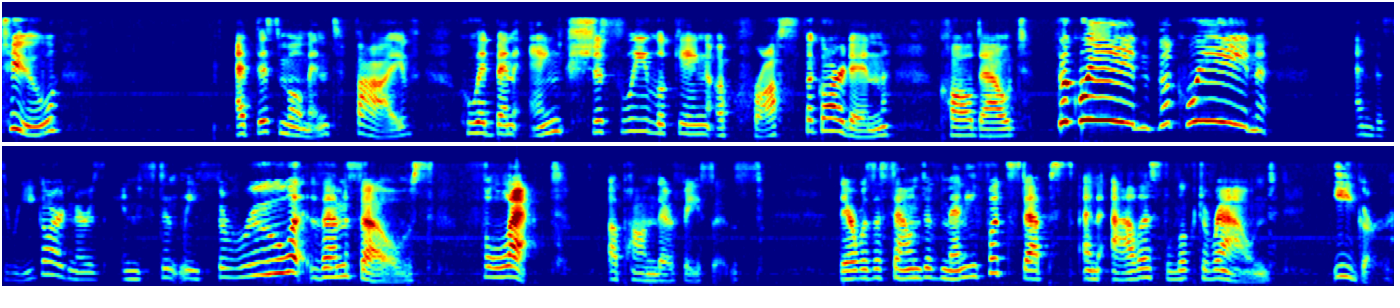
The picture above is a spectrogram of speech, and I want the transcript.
to, at this moment, Five, who had been anxiously looking across the garden, called out, the queen! The queen! And the three gardeners instantly threw themselves flat upon their faces. There was a sound of many footsteps, and Alice looked around, eager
